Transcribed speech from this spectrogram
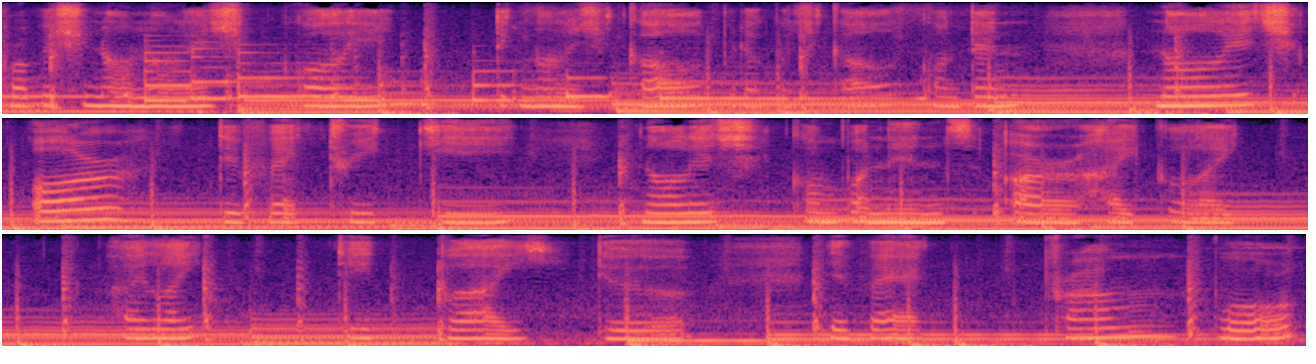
professional knowledge, technological, pedagogical, content knowledge, or TPACK key knowledge components are highlighted highlighted by the defect from work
